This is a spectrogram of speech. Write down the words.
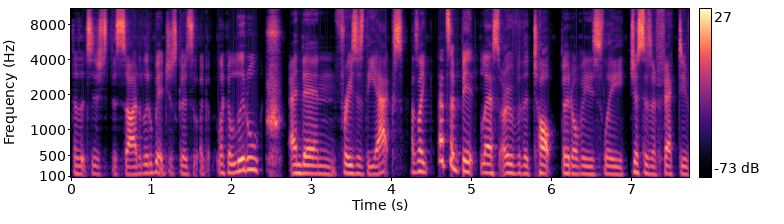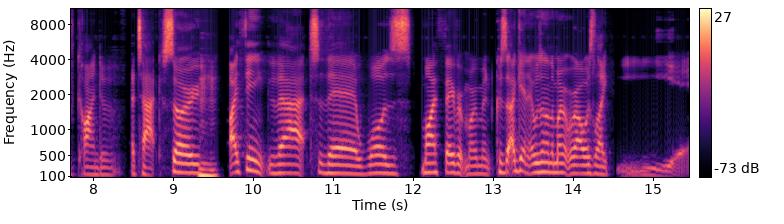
does it to just the side a little bit. It just goes like like a little, and then freezes the axe. I was like, that's a bit less over the top, but obviously just as effective kind of attack. So Mhm. I think that there was my favorite moment because again, it was another moment where I was like, yeah,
